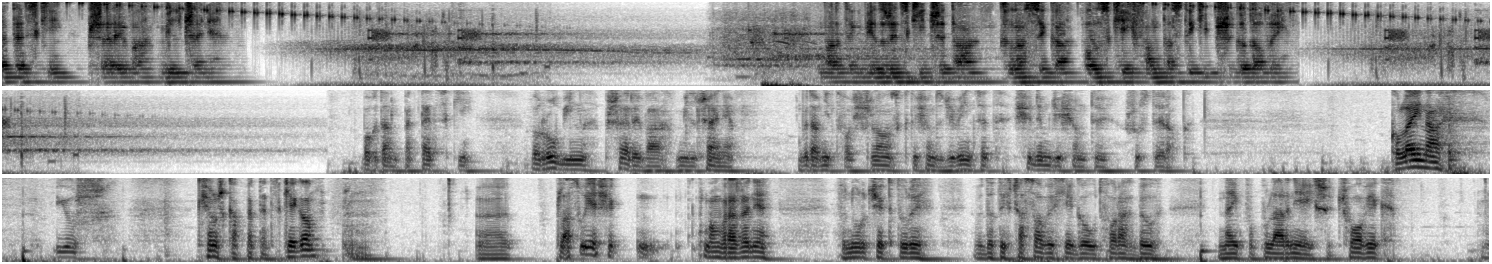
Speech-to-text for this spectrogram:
Petecki przerywa milczenie. Bartek Biedrzycki czyta klasyka polskiej fantastyki przygodowej. Bogdan Petecki, Rubin przerywa milczenie. Wydawnictwo Śląsk 1976 rok. Kolejna już książka Peteckiego. E, plasuje się, tak mam wrażenie, w nurcie, który w dotychczasowych jego utworach był najpopularniejszy. Człowiek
